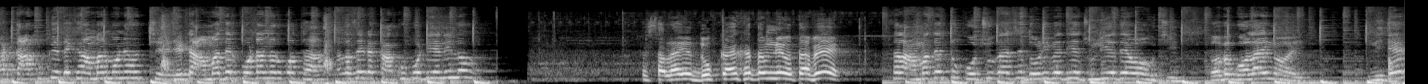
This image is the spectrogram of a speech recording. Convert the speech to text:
আর কাকুকে দেখে আমার মনে হচ্ছে যেটা আমাদের পটানোর কথা তাহলে সেটা কাকু পটিয়ে নিল সালা ये दुख का खत्म नहीं होता बे তাহলে আমাদের তো কচু গাছে দড়ি বেঁধিয়ে ঝুলিয়ে দেওয়া উচিত তবে গলায় নয় নিজের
